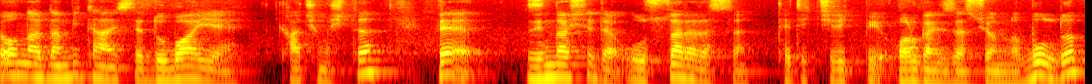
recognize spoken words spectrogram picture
ve onlardan bir tanesi de Dubai'ye kaçmıştı ve Zindaşti de uluslararası tetikçilik bir organizasyonunu buldu.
